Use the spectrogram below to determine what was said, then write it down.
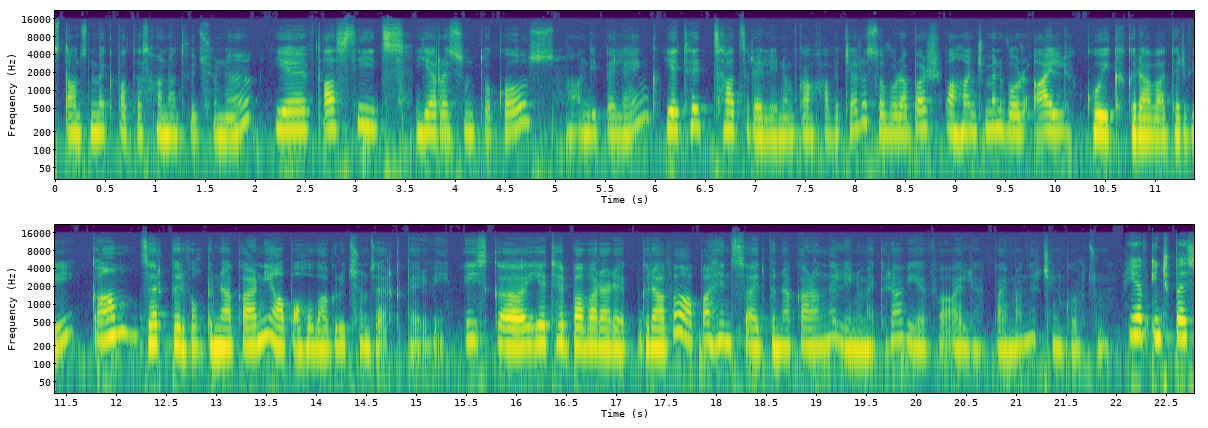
ստանձնում եք պատասխանատվությունը եւ 10-ից 30% հանդիպել ենք, եթե ցածր է լինում կանխավճարը, սովորաբար սովորաբար պահանջում են, որ այլ գույք գրավադրվի կամ ձեռք բերվող բնակարանի ապահովագրություն ձեռք բերվի։ Իսկ եթե բավարար է գրավը, ապա հենց այդ բնակարանն է լինում է գրավ եւ այլ պայմաններ չեն գործում։ Եվ ինչպես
